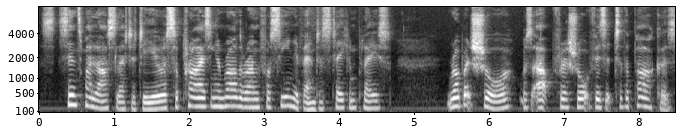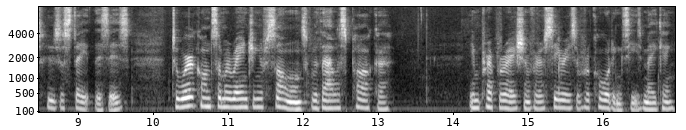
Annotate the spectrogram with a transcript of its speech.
Since my last letter to you, a surprising and rather unforeseen event has taken place. Robert Shaw was up for a short visit to the Parkers, whose estate this is, to work on some arranging of songs with Alice Parker in preparation for a series of recordings he's making.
